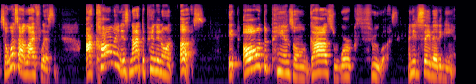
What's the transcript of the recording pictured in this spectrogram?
So, what's our life lesson? Our calling is not dependent on us. It all depends on God's work through us. I need to say that again.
